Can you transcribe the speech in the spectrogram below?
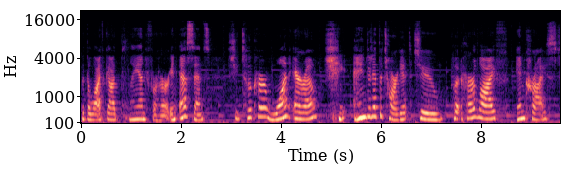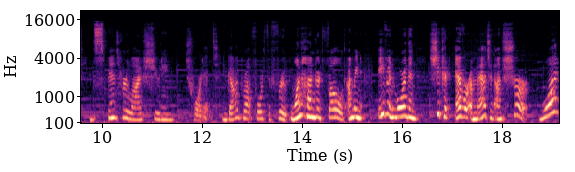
with the life God planned for her. In essence, she took her one arrow, she aimed it at the target to put her life in Christ and spent her life shooting toward it. And God brought forth the fruit 100 fold. I mean, even more than she could ever imagine, I'm sure. What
